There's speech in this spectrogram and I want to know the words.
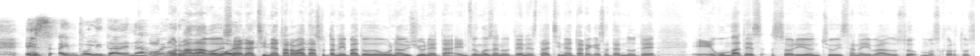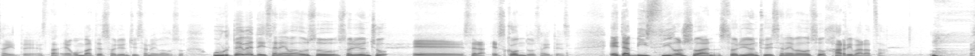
ez hain polita dena. Hor badago, esa hor- era txinatar bat askotan aipatu dugun hausun eta entzungo zenuten, ezta? Txinatarrek esaten dute egun batez zoriontsu izan nahi baduzu, mozkortu zaite, ezta? Egun batez zoriontsu izan nahi baduzu. Urte bete izan nahi baduzu zoriontsu, e, zera, eskondu zaitez. Eta bizi osoan zoriontsu izan nahi baduzu, jarri baratza.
